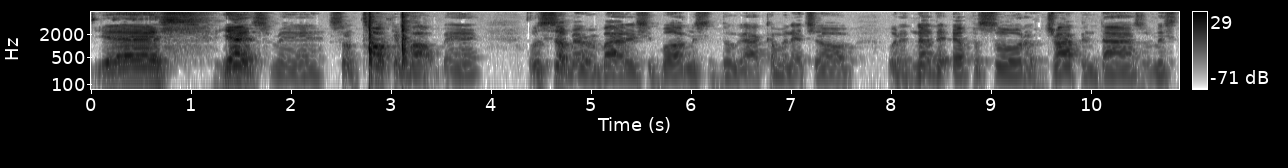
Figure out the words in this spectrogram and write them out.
yes, yes, man. So I'm talking about, man. What's up, everybody? It's your boy, Mr. Dugas, coming at y'all with another episode of Dropping Dimes with Mr.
